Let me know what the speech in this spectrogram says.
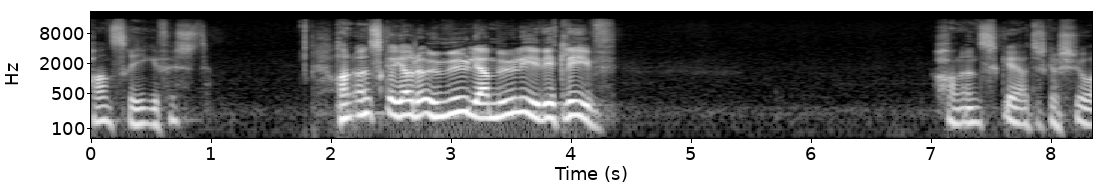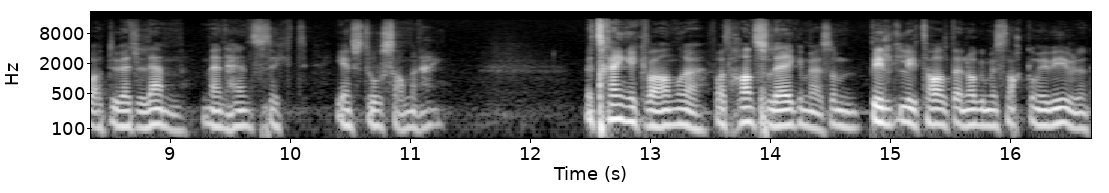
hans rike først. Han ønsker å gjøre det umulige mulig i ditt liv. Han ønsker at du skal se at du er et lem med en hensikt i en stor sammenheng. Vi trenger hverandre for at hans legeme, som bildelig talt er noe vi snakker om i Bibelen,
